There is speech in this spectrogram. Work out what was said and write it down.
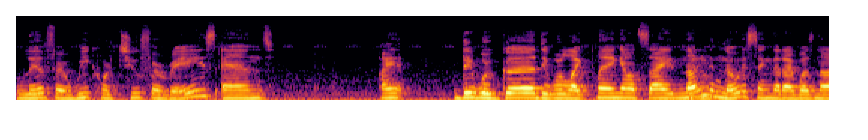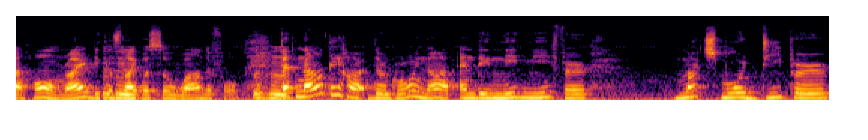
live for a week or two for race, and I they were good. They were like playing outside, not Mhm. even noticing that I was not home, right? Because Mhm. life was so wonderful. Mhm. But now they are they're growing up and they need me for much more deeper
